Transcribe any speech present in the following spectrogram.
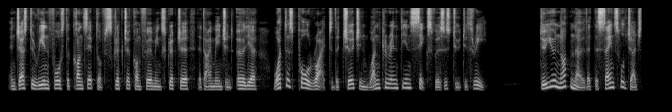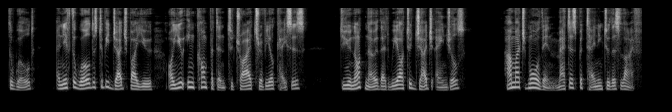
And just to reinforce the concept of Scripture confirming Scripture that I mentioned earlier, what does Paul write to the church in 1 Corinthians 6, verses 2 to 3? Do you not know that the saints will judge the world? And if the world is to be judged by you, are you incompetent to try trivial cases? Do you not know that we are to judge angels? How much more then matters pertaining to this life?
